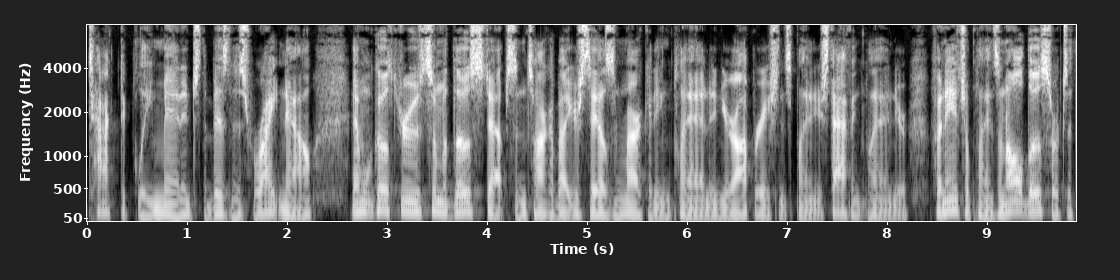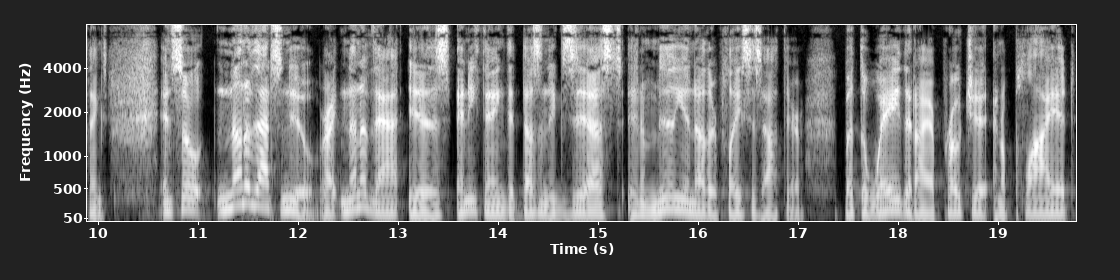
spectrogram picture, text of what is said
tactically manage the business right now. And we'll go through some of those steps and talk about your sales and marketing plan and your operations plan, your staffing plan, your financial plans and all those sorts of things. And so none of that's new, right? None of that is anything that doesn't exist in a million other places out there. But the way that I approach it and apply it,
